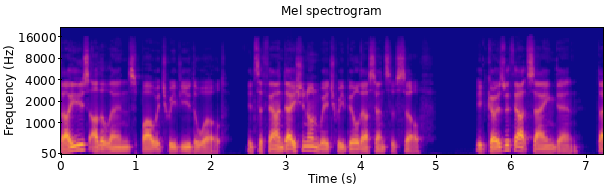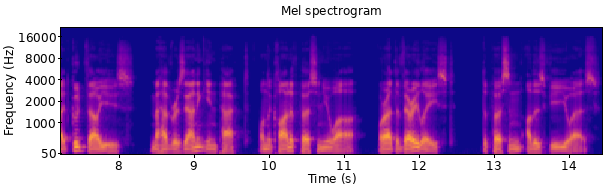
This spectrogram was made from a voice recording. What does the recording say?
Values are the lens by which we view the world. It's the foundation on which we build our sense of self. It goes without saying, then, that good values may have a resounding impact on the kind of person you are, or at the very least, the person others view you as.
